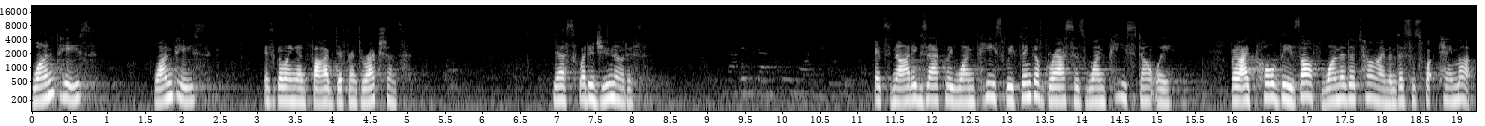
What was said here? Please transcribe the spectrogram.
One piece, one piece, is going in five different directions. Yes, what did you notice? It's not exactly one piece. We think of grass as one piece, don't we? But I pulled these off one at a time, and this is what came up.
